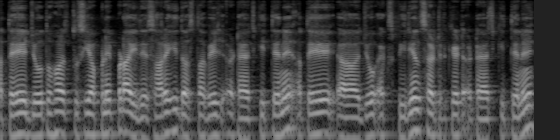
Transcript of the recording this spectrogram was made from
ਅਤੇ ਜੋ ਤੁਹਾ, ਤੁਸੀਂ ਆਪਣੇ ਪੜ੍ਹਾਈ ਦੇ ਸਾਰੇ ਹੀ ਦਸਤਾਵੇਜ਼ ਅਟੈਚ ਕੀਤੇ ਨੇ ਅਤੇ ਜੋ ਐਕਸਪੀਰੀਅੰਸ ਸਰਟੀਫਿਕੇਟ ਅਟੈਚ ਕੀਤੇ ਨੇ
